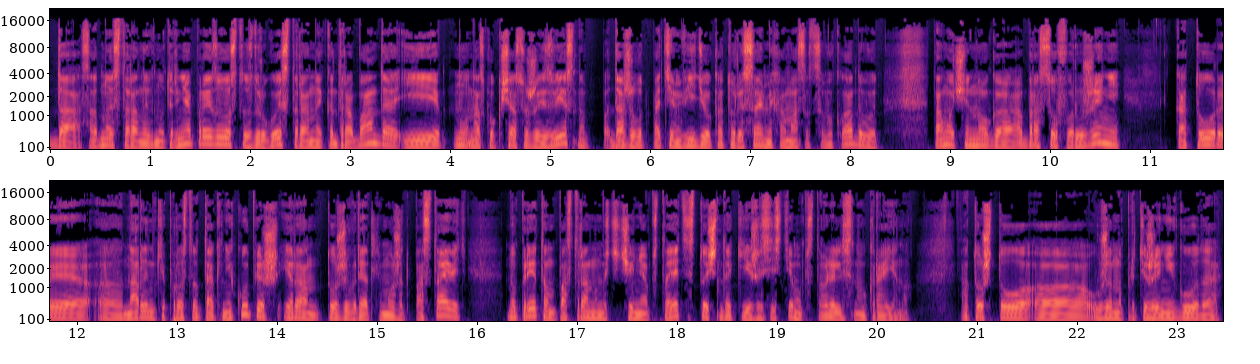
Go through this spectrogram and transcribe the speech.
да, с одной стороны внутреннее производство, с другой стороны контрабанда, и, ну, насколько сейчас уже известно, даже вот по тем видео, которые сами хамасовцы выкладывают, там очень много образцов вооружений, которые э, на рынке просто так не купишь, Иран тоже вряд ли может поставить, но при этом по странному стечению обстоятельств точно такие же системы поставлялись на Украину. А то, что э, уже на протяжении года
